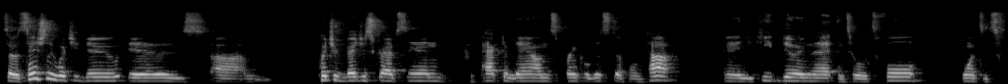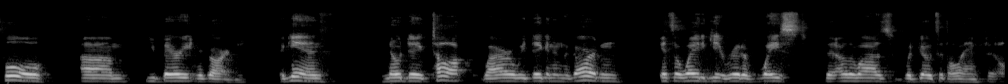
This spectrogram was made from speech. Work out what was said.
So essentially what you do is um, put your veggie scraps in, compact them down, sprinkle this stuff on top, and you keep doing that until it's full. Once it's full, um, you bury it in your garden. Again, no dig talk. Why are we digging in the garden? It's a way to get rid of waste that otherwise would go to the landfill.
